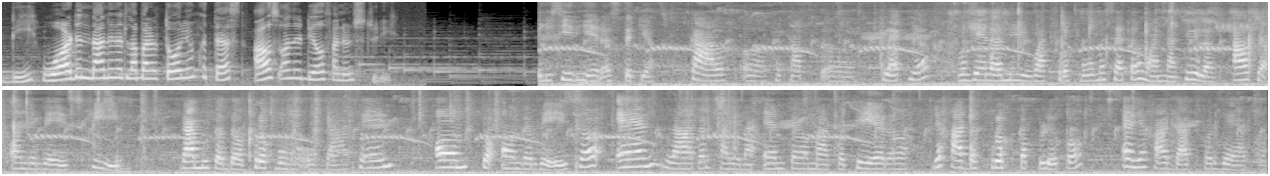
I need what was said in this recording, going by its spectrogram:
Die worden dan in het laboratorium getest als onderdeel van hun studie. Je ziet hier een stukje kaal uh, gekapt uh, plekje. We willen nu wat vruchtbomen zetten, want natuurlijk als je onderwijs geeft, dan moeten de vruchtbomen ook daar zijn om te onderwijzen. En later ga je naar enten, marketeren. Je gaat de vruchten plukken en je gaat dat verwerken.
